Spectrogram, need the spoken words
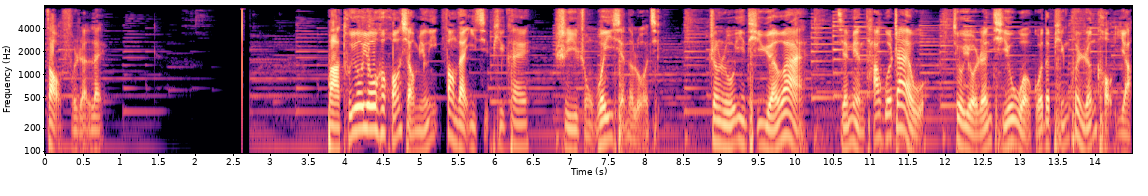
造福人类。把屠呦呦和黄晓明放在一起 PK 是一种危险的逻辑。正如一提员外减免他国债务，就有人提我国的贫困人口一样。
